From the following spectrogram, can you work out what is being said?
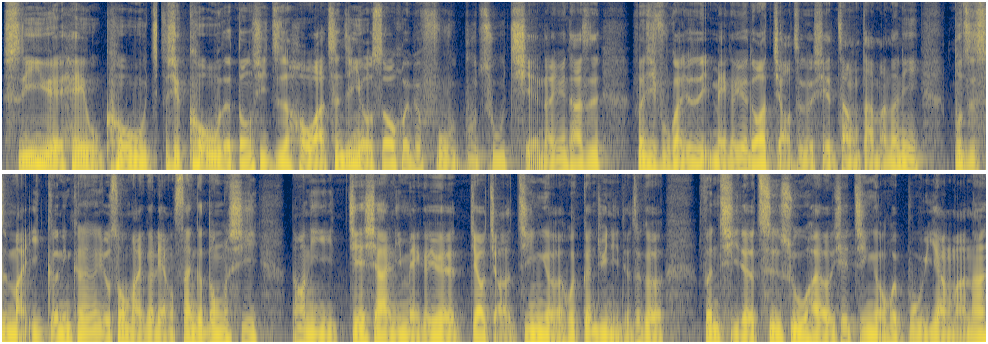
十一月黑五购物这些购物的东西之后啊，曾经有时候会被付不出钱呢，因为它是。分期付款就是每个月都要缴这个些账单嘛，那你不只是买一个，你可能有时候买个两三个东西，然后你接下来你每个月要缴的金额会根据你的这个分期的次数，还有一些金额会不一样嘛。那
